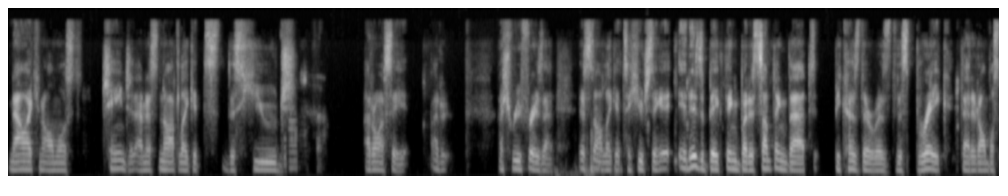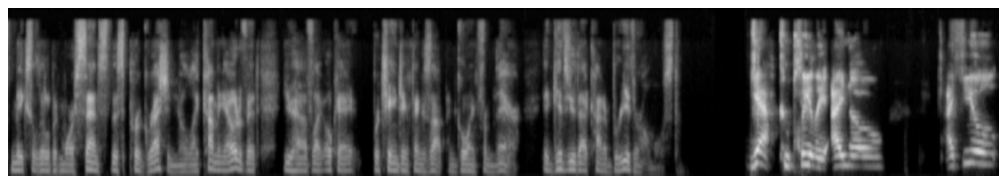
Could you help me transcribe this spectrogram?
Now i can almost change it and it's not like it's this huge i don't want to say I, I should rephrase that. It's not like it's a huge thing. It, it is a big thing but it's something that because there was this break that it almost makes a little bit more sense this progression you know like coming out of it you have like okay we're changing things up and going from there. It gives you that kind of breather almost Yeah, completely. I know. I feel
